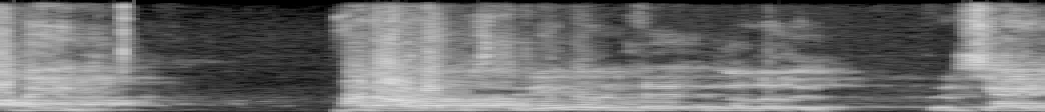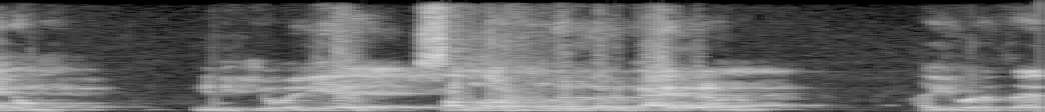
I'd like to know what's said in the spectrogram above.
സഭയിൽ ധാരാളം സ്ത്രീകളുണ്ട് എന്നുള്ളത് തീർച്ചയായിട്ടും എനിക്ക് വലിയ സന്തോഷം തരുന്ന ഒരു കാര്യമാണ്. ഇവിടുത്തെ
